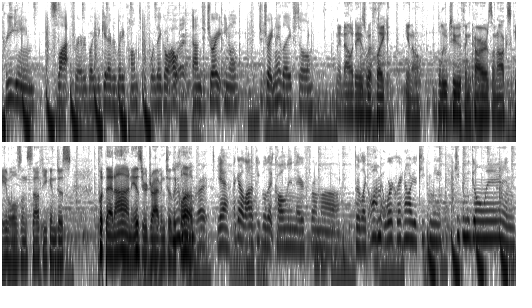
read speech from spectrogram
pregame slot for everybody to get everybody pumped before they go out Right. on Detroit, you know, Detroit nightlife. So And nowadays with like, you know, Bluetooth and cars and aux cables and stuff, you can just put that on as you're driving to the club. Right. Yeah, I got a lot of people that call in there from uh they're like, "Oh, I'm at work right now. You're keeping me keeping me going." And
